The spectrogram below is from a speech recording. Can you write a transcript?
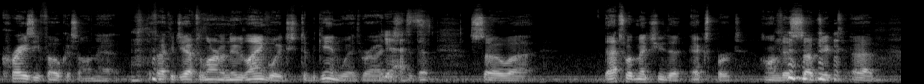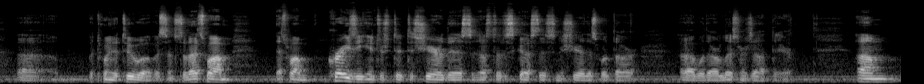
Crazy focus on that. The fact that you have to learn a new language to begin with, right? Yes. that- so uh, that's what makes you the expert on this subject uh, uh, between the two of us, and so that's why I'm that's why I'm crazy interested to share this and us to discuss this and to share this with our uh, with our listeners out there. Um,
